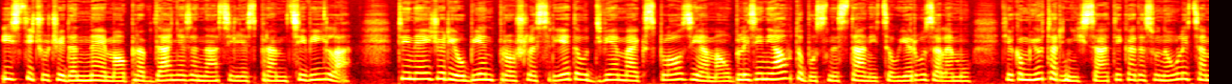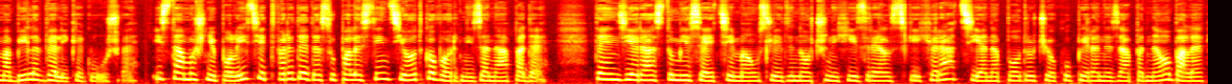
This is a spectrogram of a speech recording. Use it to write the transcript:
ističući da nema opravdanja za nasilje spram civila. Tinejdžer je ubijen prošle srijede u dvijema eksplozijama u blizini autobusne stanice u Jeruzalemu tijekom jutarnjih sati kada su na ulicama bile velike gužve. Iz tamošnje policije tvrde da su palestinci odgovorni za napade. Tenzije rastu mjesecima uslijed noćnih izraelskih racija na području okupirane zapadne obale,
